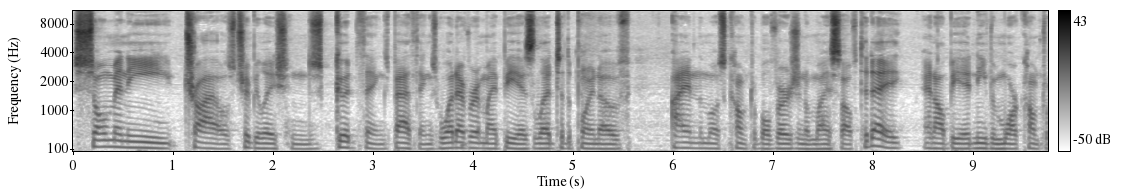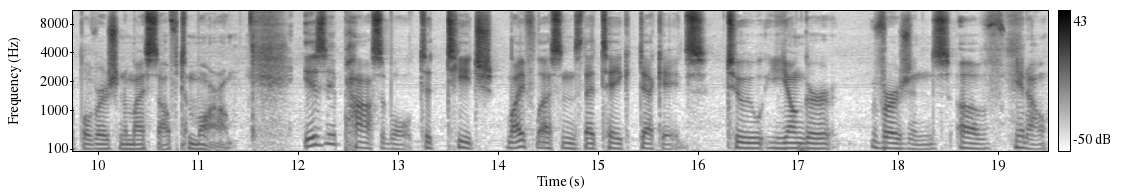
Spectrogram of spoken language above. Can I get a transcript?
so many trials, tribulations, good things, bad things, whatever it might be, has led to the point of I am the most comfortable version of myself today, and I'll be an even more comfortable version of myself tomorrow. Is it possible to teach life lessons that take decades to younger versions of, you know,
